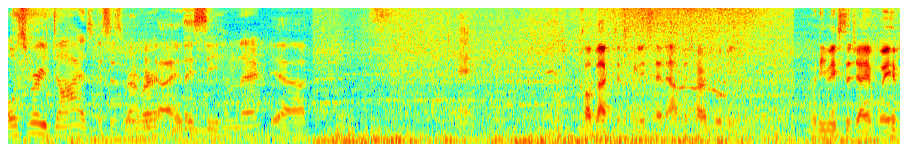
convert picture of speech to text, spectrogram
Oh, it's where he dies. This is where he Remember? dies. They see him there. Yeah. Dang. Call back to 2010 Avatar movie. When he makes the giant wave.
